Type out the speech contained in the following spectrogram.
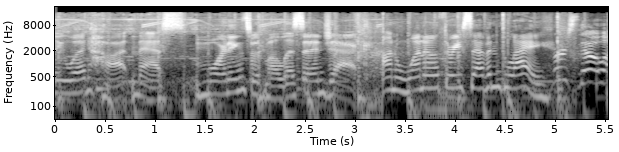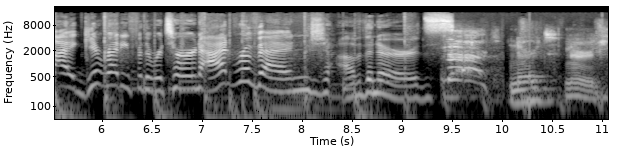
Hollywood Hot Mess. Mornings with Melissa and Jack on 1037 Play. First, though, I get ready for the return and revenge of the nerds. Nerd! Nerds. Nerds.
